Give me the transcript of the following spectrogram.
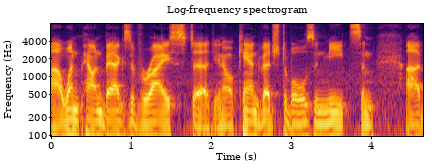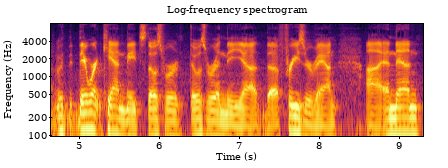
uh, one pound bags of rice, uh, you know canned vegetables and meats, and uh, they weren't canned meats; those were those were in the uh, the freezer van. Uh, and then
